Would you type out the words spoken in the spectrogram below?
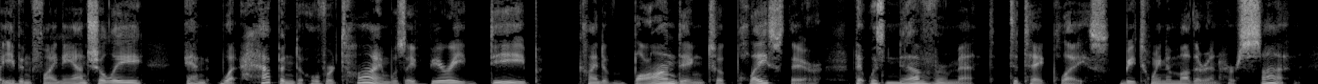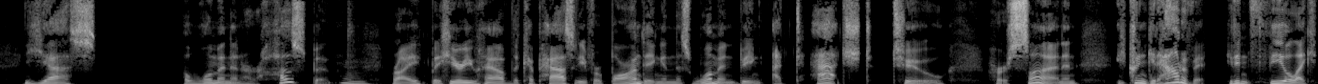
even financially. And what happened over time was a very deep kind of bonding took place there that was never meant to take place between a mother and her son. Yes, a woman and her husband, mm. right? But here you have the capacity for bonding in this woman being attached to her son, and he couldn't get out of it. He didn't feel like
